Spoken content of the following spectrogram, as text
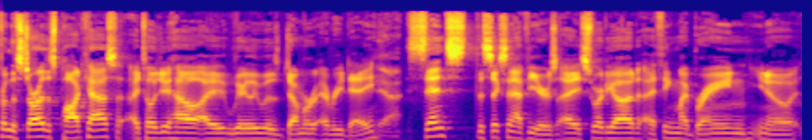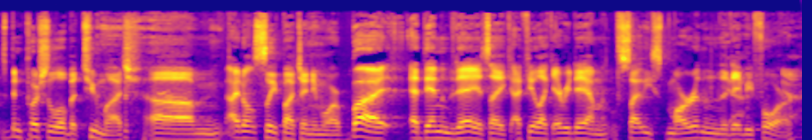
From the start of this podcast, I told you how I literally was dumber every day. Yeah. Since the six and a half years, I swear to God, I think my brain, you know, it's been pushed a little bit too much. Um, I don't sleep much anymore. But at the end of the day, it's like I feel like every day I'm slightly smarter than the day before. yeah.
